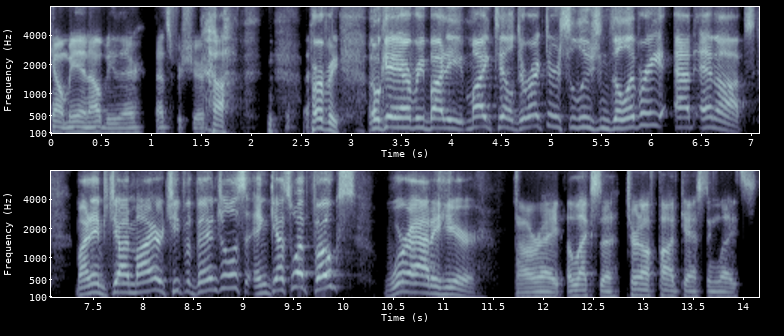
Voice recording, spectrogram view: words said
Count me in. I'll be there. That's for sure. Perfect. Okay, everybody. Mike Till, Director of Solution Delivery at NOps. My name's Jon Myer, Chief Evangelist, and guess what, folks? We're out of here. All right, Alexa, turn off podcasting lights.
